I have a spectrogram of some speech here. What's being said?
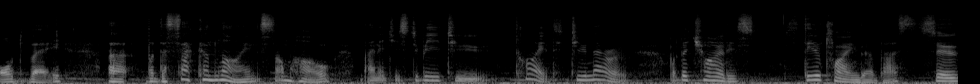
odd way. Uh, but the second line somehow manages to be too tight too narrow but the child is still trying their best. So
